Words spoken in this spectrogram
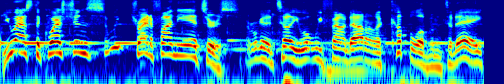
You ask the questions, we try to find the answers. And we're going to tell you what we found out on a couple of them today,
